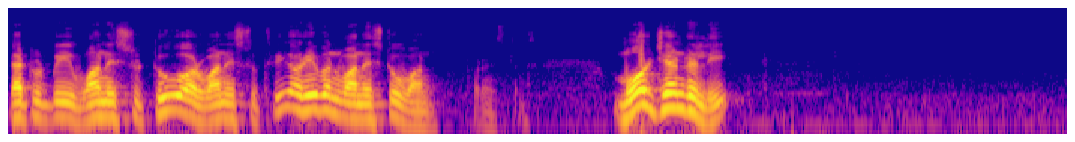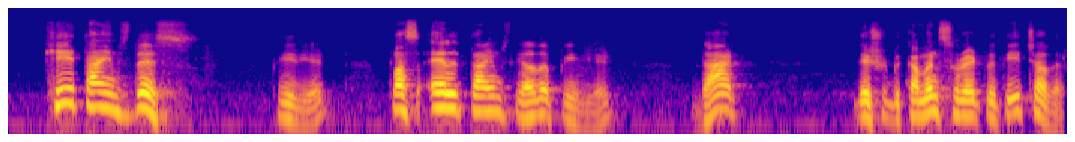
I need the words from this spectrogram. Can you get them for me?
That would be 1 is to 2 or 1 is to 3 or even 1 is to 1 for instance. More generally k times this period plus L times the other period that they should be commensurate with each other.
